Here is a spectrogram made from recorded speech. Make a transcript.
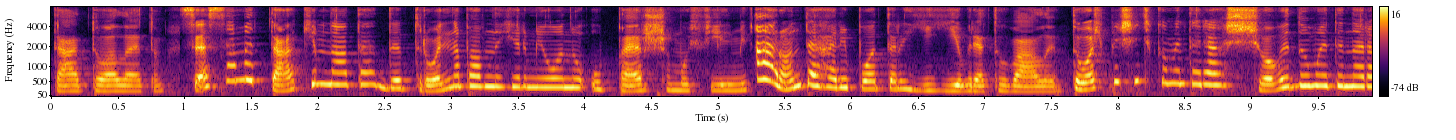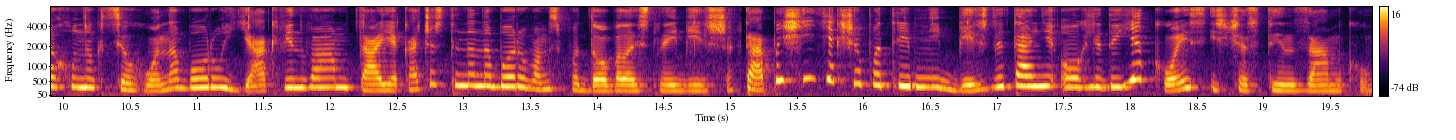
та туалетом. Це саме та кімната, де троль напав на Герміону у першому фільмі, а Рон та Гаррі Поттер її врятували. Тож пишіть в коментарях, що ви думаєте на рахунок цього набору, як він вам та яка частина набору вам сподобалась найбільше. Та пишіть, якщо потрібні більш детальні огляди якоїсь із частин замку.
